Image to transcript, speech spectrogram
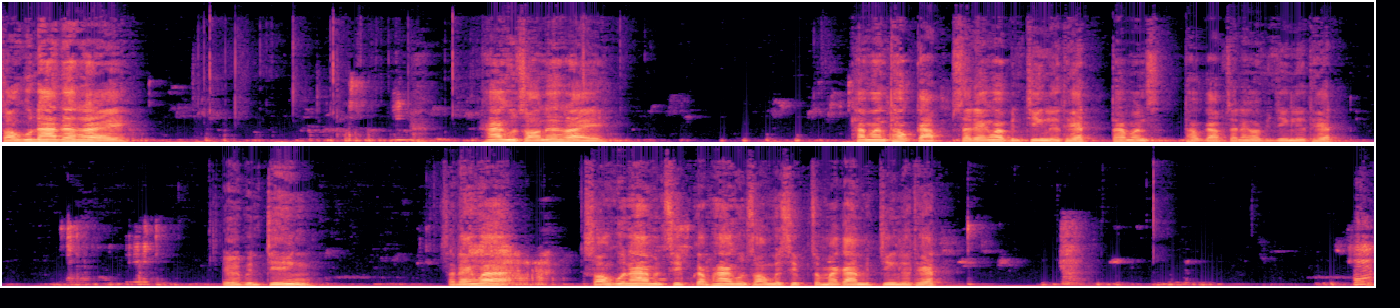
สองคูณห้าเท่าไหร่ ห้าคูณสองได้เท่าไหร่ ถ้ามันเท่ากับแสดงว่าเป็นจริงหรือเท็จ ถ้ามันเท่ากับแสดงว่าเป็นจริงหรือเท็จ เออเป็นจริง แสดงว่าสองคูณห้าเป็นสิบกับห้าคูณสองเป็นสิบสมการเป็นจริงหรือเท็จเท็จ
